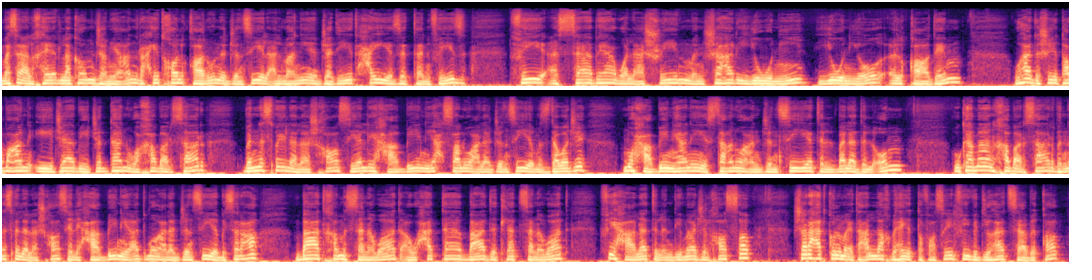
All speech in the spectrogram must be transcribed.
مساء الخير لكم جميعا. رح يدخل قانون الجنسية الألمانية الجديد حيز التنفيذ في السابع والعشرين من شهر يوني يونيو القادم. وهذا شيء طبعا إيجابي جدا وخبر سار بالنسبة للأشخاص يلي حابين يحصلوا على جنسية مزدوجة. مو حابين يعني يستغنوا عن جنسية البلد الأم. وكمان خبر سار بالنسبة للأشخاص اللي حابين يقدموا على الجنسية بسرعة بعد خمس سنوات أو حتى بعد ثلاث سنوات في حالات الاندماج الخاصة. شرحت كل ما يتعلق بهي التفاصيل في فيديوهات سابقة.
